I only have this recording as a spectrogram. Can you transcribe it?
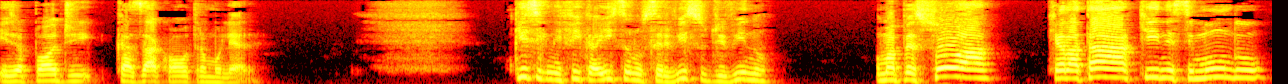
e já pode casar com a outra mulher. O que significa isso no serviço divino? Uma pessoa que ela está aqui nesse mundo,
